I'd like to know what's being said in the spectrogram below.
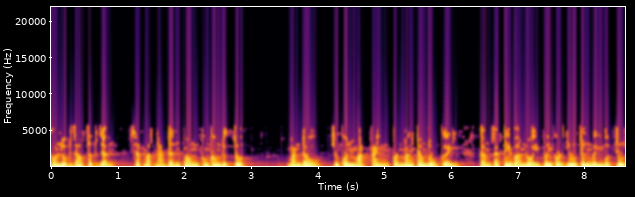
có Lục Giao tức giận, Sắc mặt Hạ Thần Phong cũng không được tốt. Ban đầu trên khuôn mặt anh còn mang theo nụ cười, Cảm giác thấy bà nội vẫn còn yêu thương mình một chút.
